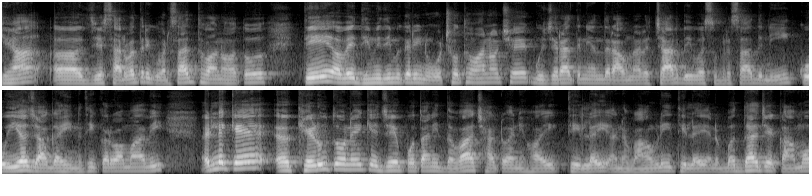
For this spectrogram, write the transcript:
જ્યાં જે સાર્વત્રિક વરસાદ થવાનો હતો તે હવે ધીમે ધીમે કરીને ઓછો થવાનો છે. ગુજરાતની અંદર આવનારા ચાર દિવસ વરસાદની કોઈ જ આગાહી નથી કરવામાં આવી. એટલે કે ખેડૂતોને કે જે પોતાની દવા છાંટવાની હોયથી લઈ અને વાવણીથી લઈ અને બધા જે કામો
